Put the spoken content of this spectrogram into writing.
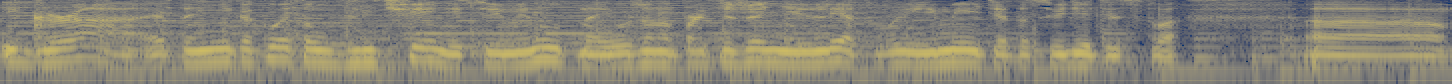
игра, это не какое-то увлечение сиюминутное, и уже на протяжении лет вы имеете это свидетельство. А,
